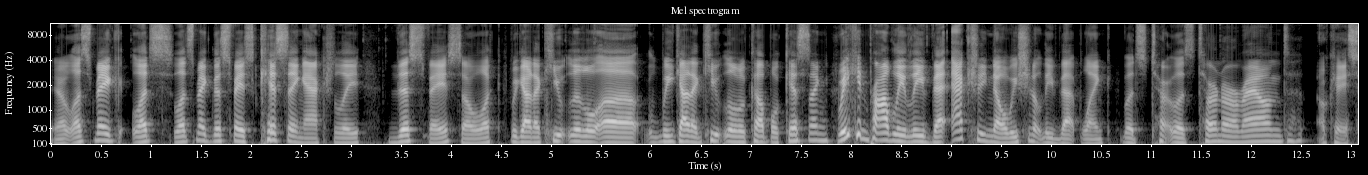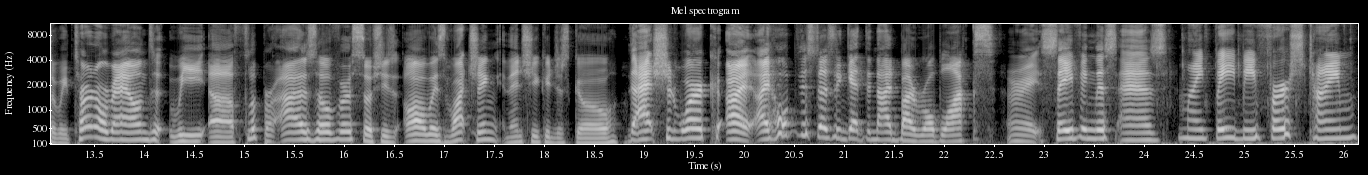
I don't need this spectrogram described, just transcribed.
you know, let's make, let's, let's make this face kissing, actually this face. So look, we got a cute little, uh, we got a cute little couple kissing. We can probably leave that. Actually, no, we shouldn't leave that blank. Let's turn, let's turn her around. Okay, so we turn her around. We, uh, flip her eyes over so she's always watching. And then she could just go. That should work. All right, I hope this doesn't get denied by Roblox. All right, saving this as my baby first time.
